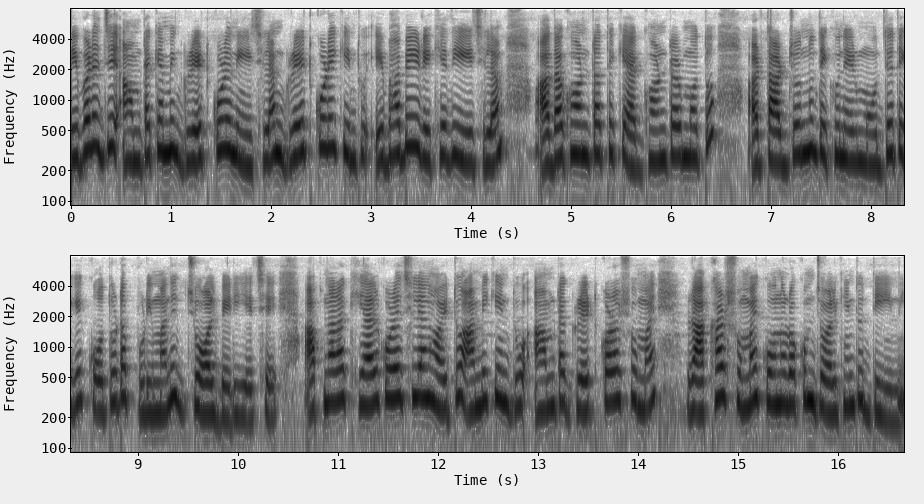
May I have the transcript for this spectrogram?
এবারে যে আমটাকে আমি গ্রেট করে নিয়েছিলাম গ্রেট করে কিন্তু এভাবেই রেখে দিয়েছিলাম আধা ঘণ্টা থেকে এক ঘণ্টার মতো। আর তার জন্য দেখুন, এর মধ্যে থেকে কতটা পরিমাণে জল বেরিয়েছে। আপনারা খেয়াল করেছিলেন হয়তো, আমি কিন্তু আমটা গ্রেট করার সময়, রাখার সময় কোনো রকম জল কিন্তু দিইনি।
